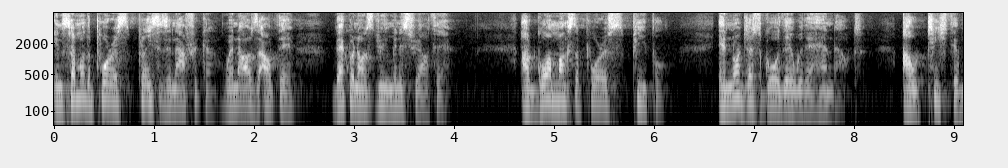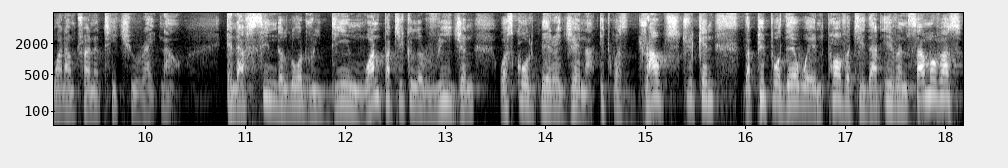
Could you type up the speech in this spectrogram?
in some of the poorest places in Africa when I was out there, back when I was doing ministry out there? I'd go amongst the poorest people and not just go there with a handout. I'll teach them what I'm trying to teach you right now. And I've seen the Lord redeem one particular region was called Beregena. It was drought stricken. The people there were in poverty that even some of us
